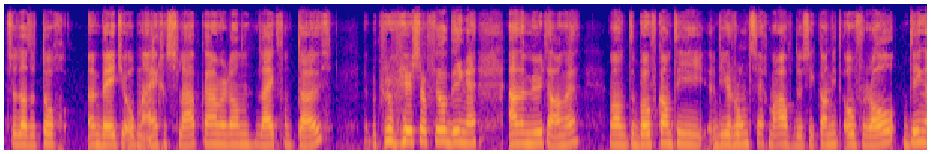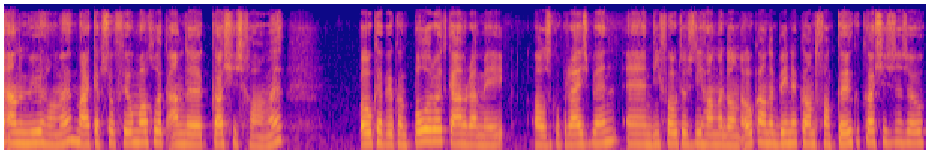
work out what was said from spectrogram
Zodat het toch een beetje op mijn eigen slaapkamer dan lijkt van thuis. Ik probeer zoveel dingen aan de muur te hangen. Want de bovenkant die, die rond zeg maar af. Dus ik kan niet overal dingen aan de muur hangen. Maar ik heb zoveel mogelijk aan de kastjes gehangen. Ook heb ik een Polaroid camera mee als ik op reis ben. En die foto's die hangen dan ook aan de binnenkant van keukenkastjes en zo.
